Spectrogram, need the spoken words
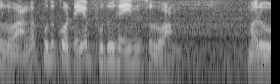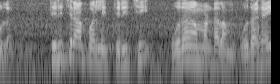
சொல்லுவாங்க புதுக்கோட்டையை புதுகைன்னு சொல்லுவாங்க. மருவில் திருச்சிராப்பள்ளி திருச்சி உதகமண்டலம் உதகை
